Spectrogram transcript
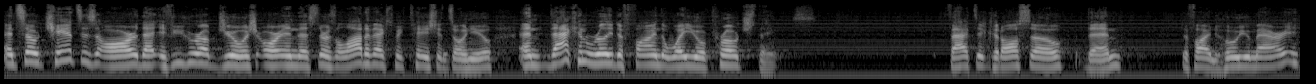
And so chances are that if you grew up Jewish or in this, there's a lot of expectations on you, and that can really define the way you approach things. In fact, it could also then define who you marry.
